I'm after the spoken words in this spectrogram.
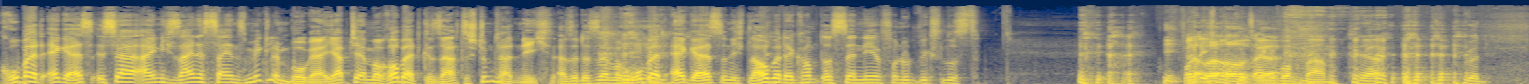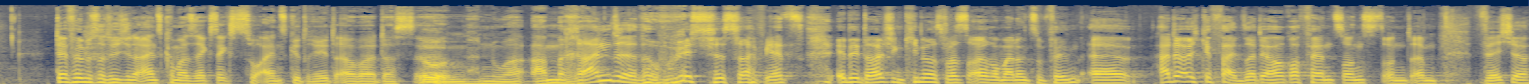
Robert Eggers ist ja eigentlich seines Science Mecklenburger. Ihr habt ja immer Robert gesagt, das stimmt halt nicht. Also das ist einfach Robert Eggers und ich glaube, der kommt aus der Nähe von Ludwigslust. ich Wollte ich noch auch, kurz ja. eingeworfen haben. Ja, gut. Der Film ist natürlich in 1,66 zu 1 gedreht, aber das Oh. ähm, nur am Rande. The Witch ist ab jetzt in den deutschen Kinos. Was ist eure Meinung zum Film? Äh, hat er euch gefallen? Seid ihr Horrorfans sonst? Und ähm, welche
